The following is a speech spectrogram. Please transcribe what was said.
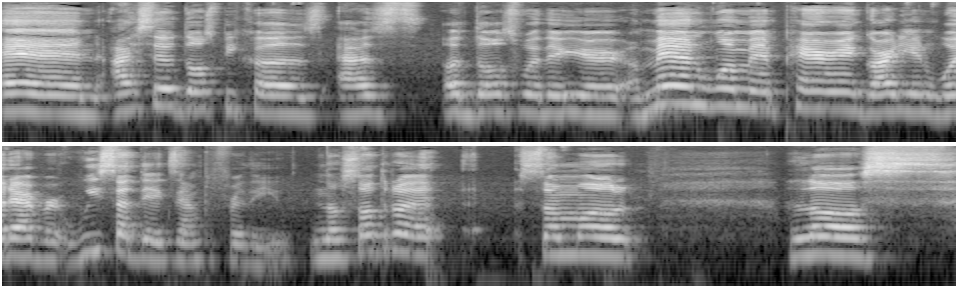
And I say adults because as adults, whether you're a man, woman, parent, guardian, whatever, we set the example for the youth. Nosotros somos los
